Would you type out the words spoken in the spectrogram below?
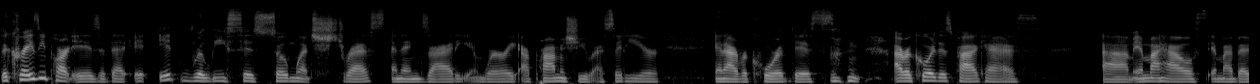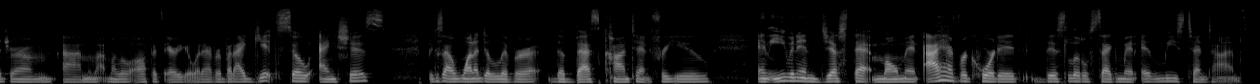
The crazy part is that it, it releases so much stress and anxiety and worry. I promise you, I sit here and I record this. I record this podcast um, in my house, in my bedroom, um, my, my little office area, whatever. But I get so anxious because I want to deliver the best content for you. And even in just that moment, I have recorded this little segment at least 10 times.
